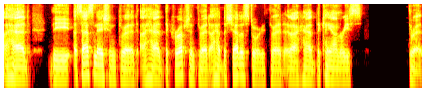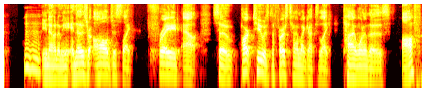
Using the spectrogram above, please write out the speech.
I had the assassination thread. I had the corruption thread. I had the shadow story thread, and I had the Kaon Reese thread. Mhm. You know what I mean? And those are all just like frayed out. So part two is the first time I got to like tie one of those off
